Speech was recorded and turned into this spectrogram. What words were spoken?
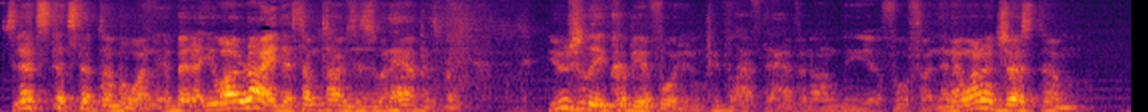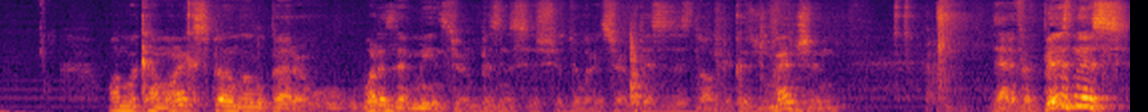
So that's that's step number one. But you are right that sometimes this is what happens. But usually it could be avoided. and People have to have it on the uh, forefront. And I want to just um, one more comment. I want to explain a little better. What does that mean? Certain businesses should do it, and certain businesses don't. Because you mentioned that if a business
